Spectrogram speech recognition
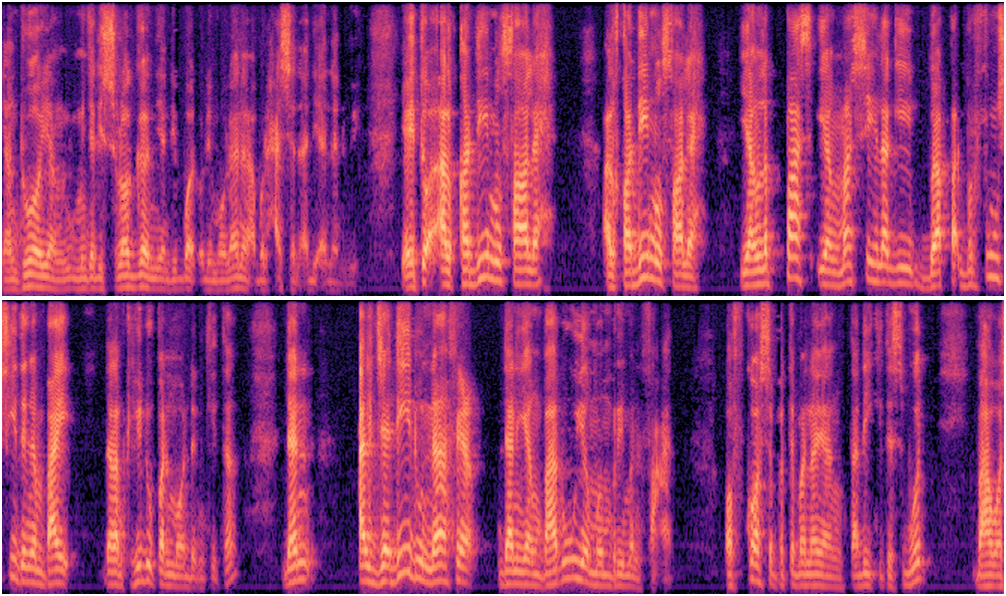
yang dua yang menjadi slogan yang dibuat oleh Maulana Abdul Hasan Adi An-Nadwi. Iaitu al-qadimus salih al-qadimus salih yang lepas yang masih lagi dapat berfungsi dengan baik dalam kehidupan moden kita dan al-jadidun nafi' dan yang baru yang memberi manfaat. Of course seperti mana yang tadi kita sebut bahawa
